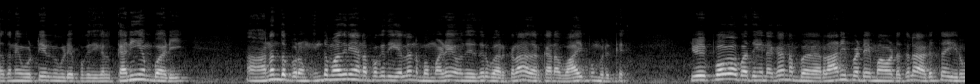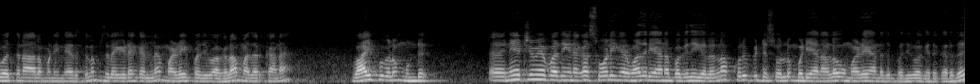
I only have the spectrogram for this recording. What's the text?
அதனை ஒட்டி இருக்கக்கூடிய பகுதிகள் கனியம்பாடி அனந்தபுரம் இந்த மாதிரியான பகுதிகளில் நம்ம மழையை வந்து எதிர்பார்க்கலாம். அதற்கான வாய்ப்பும் இருக்குது இவை போக பார்த்திங்கனாக்கா நம்ம ராணிப்பேட்டை மாவட்டத்தில் அடுத்த இருபத்தி நாலு மணி நேரத்திலும் சில இடங்களில் மழை பதிவாகலாம். அதற்கான வாய்ப்புகளும் உண்டு. நேற்றுமே பார்த்திங்கனாக்கா சோளிங்கர் மாதிரியான பகுதிகளெல்லாம் குறிப்பிட்டு சொல்லும்படியான அளவு மழையானது பதிவாக இருக்கிறது.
